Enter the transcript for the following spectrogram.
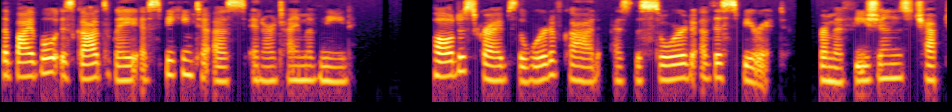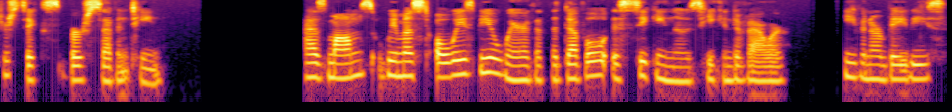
The Bible is God's way of speaking to us in our time of need. Paul describes the Word of God as the sword of the Spirit from Ephesians chapter 6 verse 17. As moms, we must always be aware that the devil is seeking those he can devour, even our babies.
